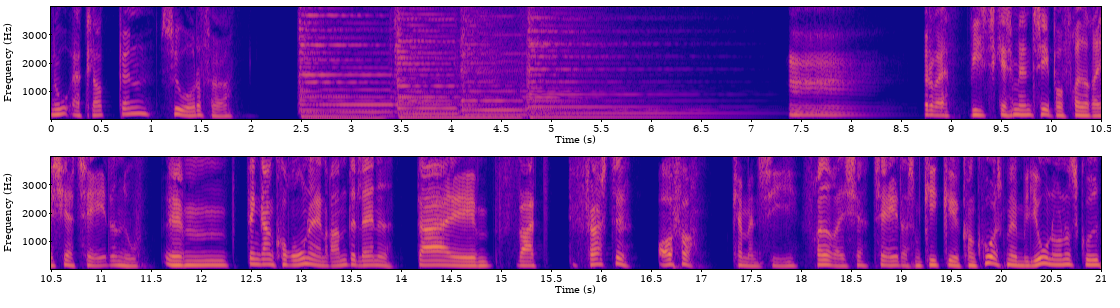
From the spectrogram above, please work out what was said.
Nu er klokken 7.48. ved du hvad, vi skal simpelthen se på Fredericia Teater nu. Øhm, dengang coronaen ramte landet, der øh, var det første offer, kan man sige, Fredericia Teater, som gik øh, konkurs med millionunderskud.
